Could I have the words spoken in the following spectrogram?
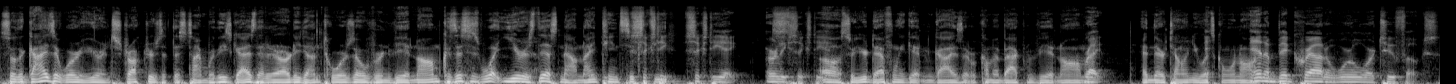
So the guys that were your instructors at this time were these guys that had already done tours over in Vietnam? Because this is what year is this now? 1960. 60, 68, early 68. Oh, so you're definitely getting guys that were coming back from Vietnam, Right. And they're telling you what's going on. and a big crowd of World War II folks.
